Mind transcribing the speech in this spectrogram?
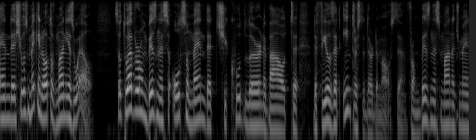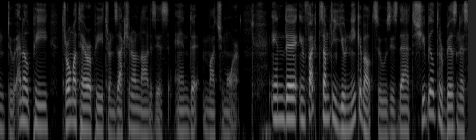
and uh, she was making a lot of money as well. So, to have her own business also meant that she could learn about uh, the fields that interested her the most, uh, from business management to NLP, trauma therapy, transactional analysis, and much more. And in fact, something unique about Suze is that she built her business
